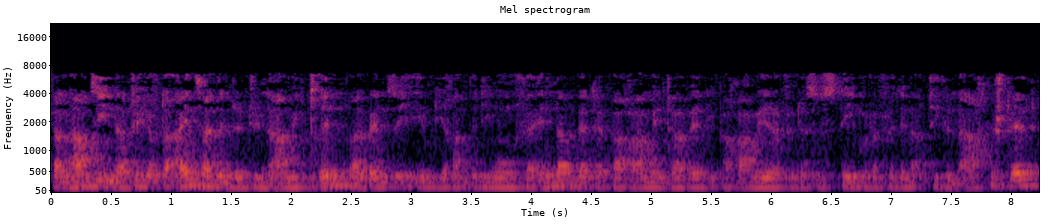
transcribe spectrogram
dann haben Sie natürlich auf der einen Seite eine Dynamik drin, weil wenn sich eben die Randbedingungen verändern, wird der Parameter, werden die Parameter für das System oder für den Artikel nachgestellt.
